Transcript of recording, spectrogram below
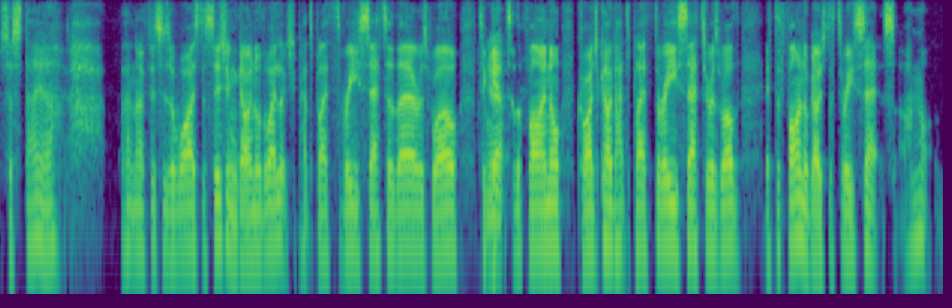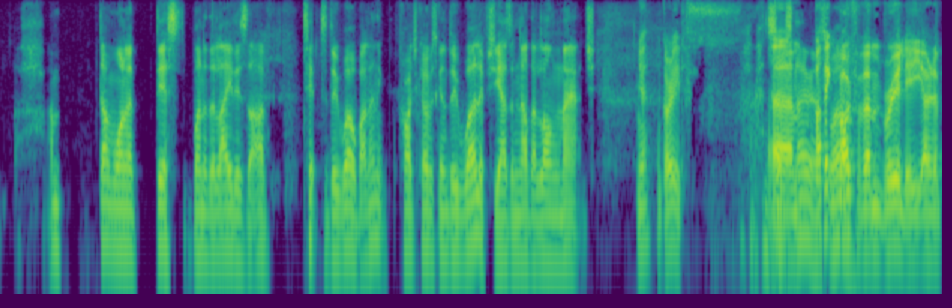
So Cirstea, I don't know if this is a wise decision going all the way. Look, she had to play a three setter there as well to Yeah. get to the final. Krejcikova had to play a three setter as well. If the final goes to three sets, I'm not, I'm don't want to diss one of the ladies that I've tipped to do well, but I don't think Krejcikova is going to do well if she has another long match. Yeah, agreed. And so Um, I think well. both of them really are in a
